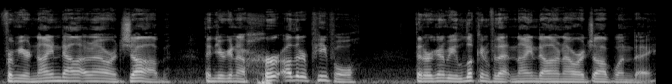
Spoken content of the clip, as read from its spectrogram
from your $9 an hour job, then you're going to hurt other people that are going to be looking for that $9 an hour job one day.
